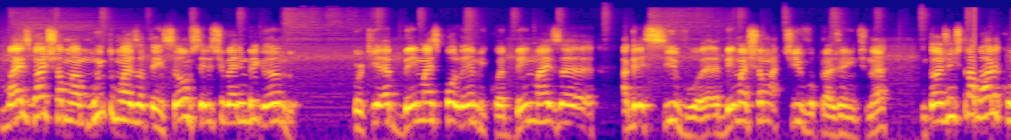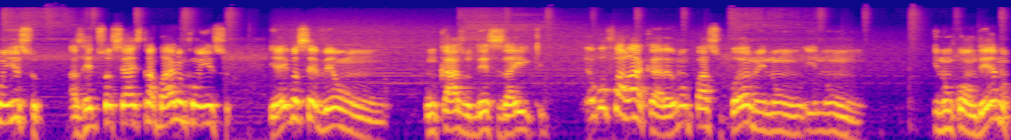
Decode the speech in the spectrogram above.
mas vai chamar muito mais atenção se eles estiverem brigando, porque é bem mais polêmico, é bem mais é, agressivo, é bem mais chamativo para a gente, né? Então a gente trabalha com isso, as redes sociais trabalham com isso. E aí você vê um, um caso desses aí que eu vou falar, cara, eu não passo pano e não, e não, e não condeno,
